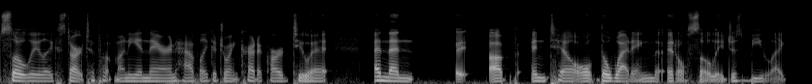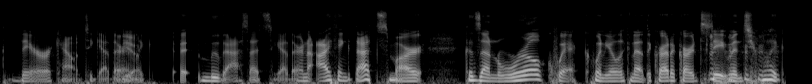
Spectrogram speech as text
slowly like start to put money in there and have like a joint credit card to it, and then uh, up until the wedding, it'll slowly just be like their account together Yeah. and like uh, move assets together. And I think that's smart because then real quick when you're looking at the credit card statements, you're like,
